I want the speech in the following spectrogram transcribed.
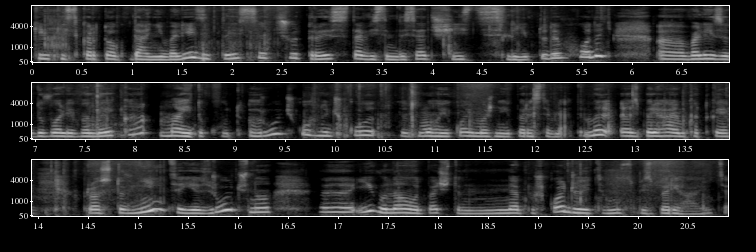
Кількість карток в даній валізі 1386 слів туди входить. Е, Валіза доволі велика, має таку ручку, гнучку, допомогою якої можна її переставляти. Ми е, зберігаємо картки просто в ній, це є зручно. Е, І вона, от бачите, не пошкоджується, вона собі зберігається.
